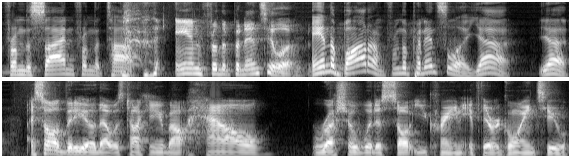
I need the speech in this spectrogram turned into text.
from the side and from the top. And from the peninsula. And the bottom from the peninsula. Yeah yeah. I saw a video that was talking about how russia would assault ukraine if they were going to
